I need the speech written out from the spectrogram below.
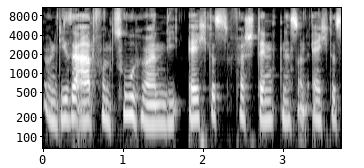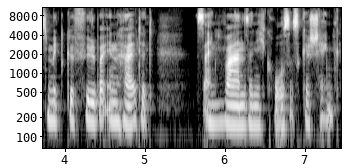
Und diese Art von Zuhören, die echtes Verständnis und echtes Mitgefühl beinhaltet, ist ein wahnsinnig großes Geschenk.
